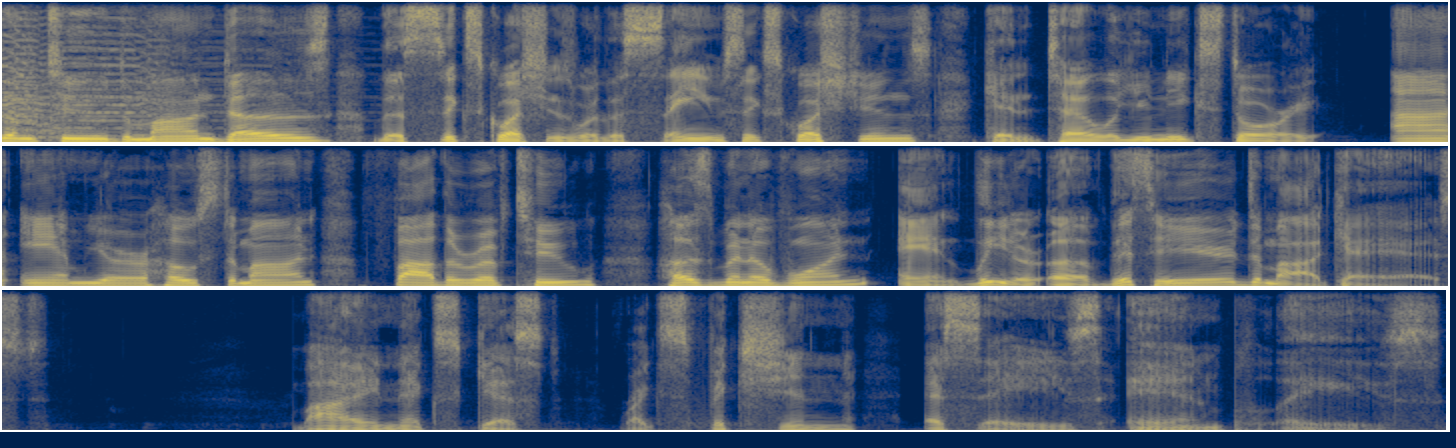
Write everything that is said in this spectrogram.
Welcome to Demond Does the Six Questions, where the same six questions can tell a unique story. I am your host, Demond, father of two, husband of one, and leader of this here Demodcast. My next guest writes fiction, essays, and plays.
